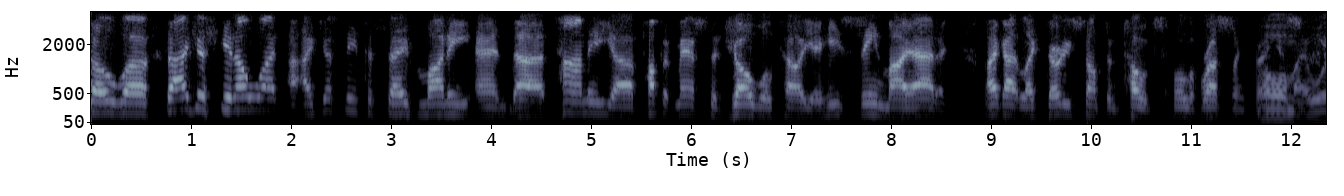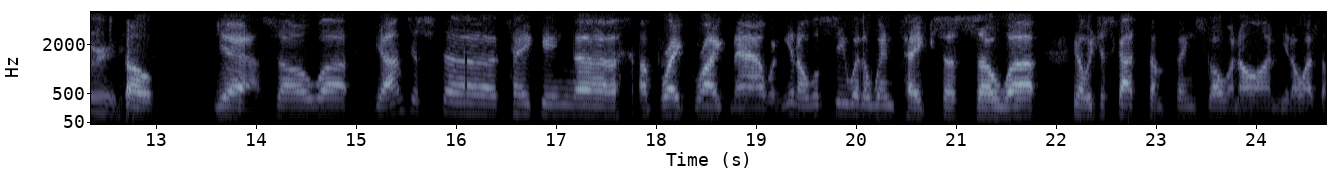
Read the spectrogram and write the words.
So uh, so I just, you know what? I I just need to save money. And uh, Tommy, uh, Puppet Master Joe will tell you he's seen my attic. I got like thirty something totes full of wrestling figures. oh my word! So yeah, so uh, yeah, I'm just uh, taking uh, a break right now, and you know we'll see where the wind takes us. So uh, you know we just got some things going on, you know, as a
